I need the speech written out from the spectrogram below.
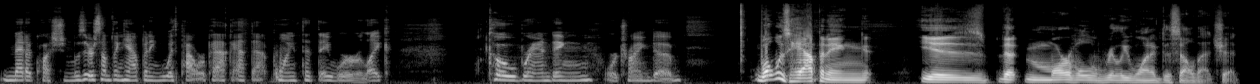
meta question? Was there something happening with Power Pack at that point that they were like co-branding or trying to? What was happening is that Marvel really wanted to sell that shit.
